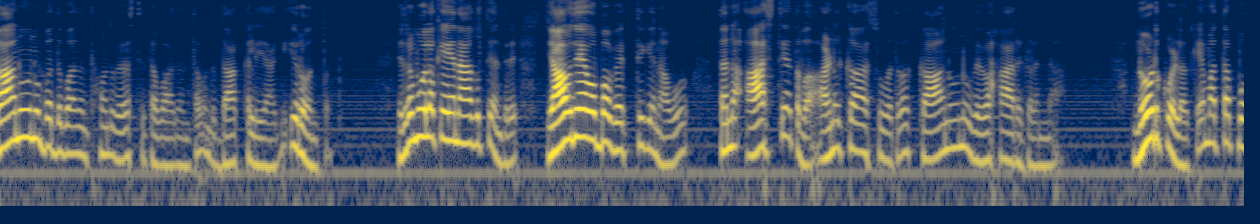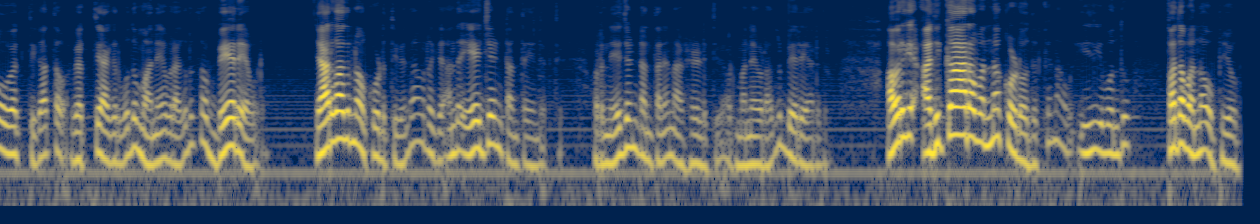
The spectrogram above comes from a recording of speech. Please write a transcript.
ಕಾನೂನುಬದ್ಧವಾದಂಥ ಒಂದು ವ್ಯವಸ್ಥಿತವಾದಂಥ ಒಂದು ದಾಖಲೆಯಾಗಿ ಇರುವಂಥದ್ದು ಇದರ ಮೂಲಕ ಏನಾಗುತ್ತೆ ಅಂದರೆ, ಯಾವುದೇ ಒಬ್ಬ ವ್ಯಕ್ತಿಗೆ ನಾವು ತನ್ನ ಆಸ್ತಿ ಅಥವಾ ಹಣಕಾಸು ಅಥವಾ ಕಾನೂನು ವ್ಯವಹಾರಗಳನ್ನು ನೋಡ್ಕೊಳ್ಳೋಕ್ಕೆ ಮತ್ತೊಬ್ಬ ವ್ಯಕ್ತಿಗೆ ಅಥವಾ ವ್ಯಕ್ತಿ ಆಗಿರ್ಬೋದು ಮನೆಯವರಾಗಿರ್ಬೋದು ಅಥವಾ ಬೇರೆಯವರು. ಯಾರಿಗಾದರೂ ನಾವು ಕೊಡ್ತೀವಿ ಅಂದರೆ ಅವರಿಗೆ, ಅಂದರೆ ಏಜೆಂಟ್ ಅಂತ ಏನಿರ್ತೀವಿ. ಅವ್ರನ್ನ ಏಜೆಂಟ್ ಅಂತಲೇ ನಾವು ಹೇಳ್ತೀವಿ. ಅವ್ರ ಮನೆಯವರಾದರೂ ಬೇರೆ ಯಾರಾದರೂ. ಅವರಿಗೆ ಅಧಿಕಾರವನ್ನು ಕೊಡೋದಕ್ಕೆ ನಾವು ಈ ಒಂದು ಪದವನ್ನು ಉಪಯೋಗ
